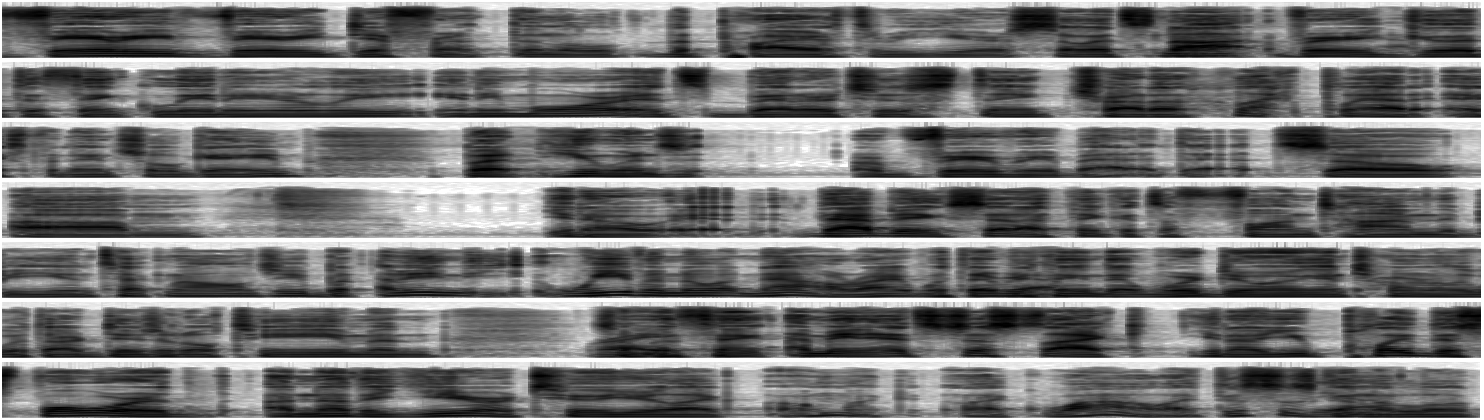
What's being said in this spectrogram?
very very different than the, the prior three years. So it's not very good to think linearly anymore. It's better to just think try to like play out an exponential game. But humans are very very bad at that. So um you know that being said i think it's a fun time to be in technology. But i mean we even know it now right? With everything that we're doing internally with our digital team and some of Right. the things i mean it's just like you know you play this forward another year or two you're like oh my like wow like this is going to look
